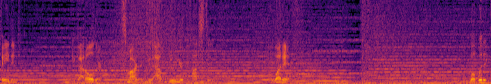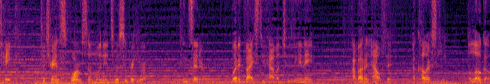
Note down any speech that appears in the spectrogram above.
faded. You got older smarter. You outgrew your costume. But what if? What would it take to transform someone into a superhero? Consider what advice do you have on choosing a name? How about an outfit, a color scheme, a logo?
